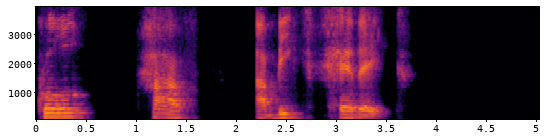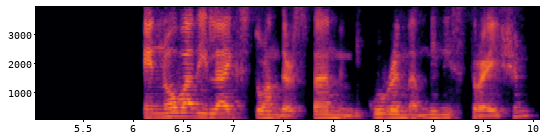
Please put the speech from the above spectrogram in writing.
could have a big headache. And nobody likes to understand in the current administration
